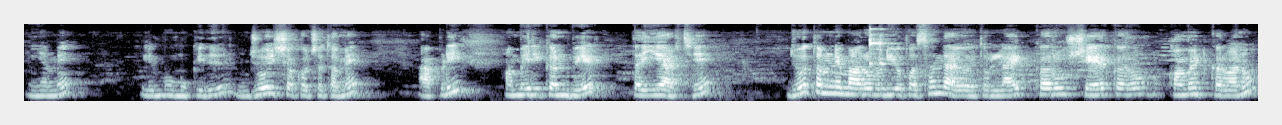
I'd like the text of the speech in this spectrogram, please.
અહીંયા મેં લીંબુ મૂકી દીધું. જોઈ શકો છો તમે, આપણી અમેરિકન ભેળ તૈયાર છે. જો તમને મારો વીડિયો પસંદ આવ્યો હોય તો લાઇક કરો, શેર કરો, કમેન્ટ કરવાનું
